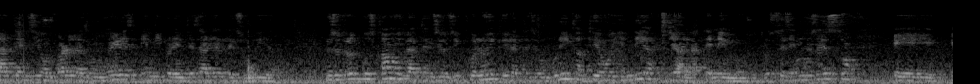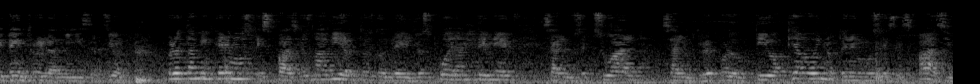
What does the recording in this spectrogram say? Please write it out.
la atención para las mujeres en diferentes áreas de su vida. Nosotros buscamos la atención psicológica y la atención jurídica que hoy en día ya la tenemos. Nosotros tenemos esto eh, dentro de la administración, pero también queremos espacios abiertos donde ellos puedan tener salud sexual, salud reproductiva, que hoy no tenemos ese espacio.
